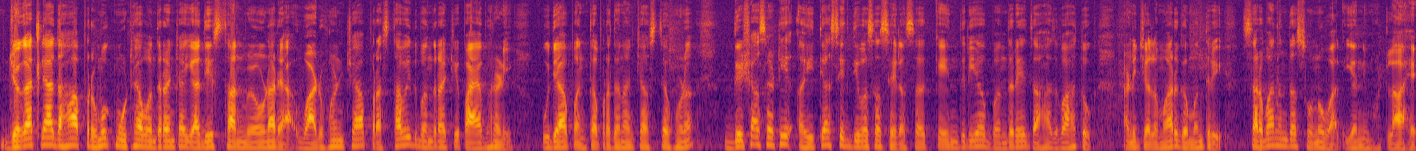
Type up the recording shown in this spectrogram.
जगातल्या दहा प्रमुख मोठ्या बंदरांच्या यादीत स्थान मिळवणाऱ्या वाढवणच्या प्रस्तावित बंदराची पायाभरणी उद्या पंतप्रधानांच्या हस्ते होणं देशासाठी ऐतिहासिक दिवस असेल असं केंद्रीय बंदरे जहाज वाहतूक आणि जलमार्ग मंत्री सर्वानंद सोनोवाल यांनी म्हटलं आहे.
